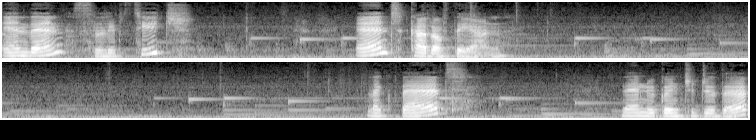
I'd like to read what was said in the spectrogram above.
and then slip stitch and cut off the yarn. Like that. Then we're going to do the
